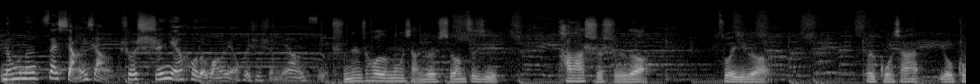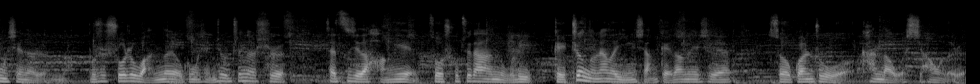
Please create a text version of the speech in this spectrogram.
能不能再想一想，说十年后的王源会是什么样子？十年之后的梦想就是希望自己踏踏实实的做一个为国家有贡献的人吧，不是说着玩的有贡献，就真的是在自己的行业做出最大的努力，给正能量的影响给到那些。所有关注我、看到我、喜欢我的人，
